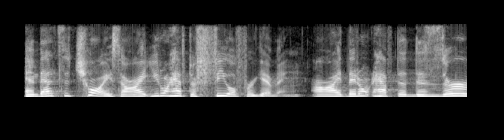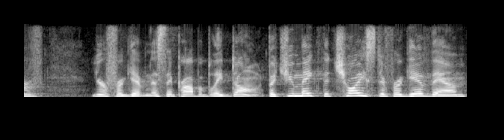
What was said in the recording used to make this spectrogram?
And that's a choice, all right? You don't have to feel forgiving, all right? They don't have to deserve your forgiveness. They probably don't. But you make the choice to forgive them,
